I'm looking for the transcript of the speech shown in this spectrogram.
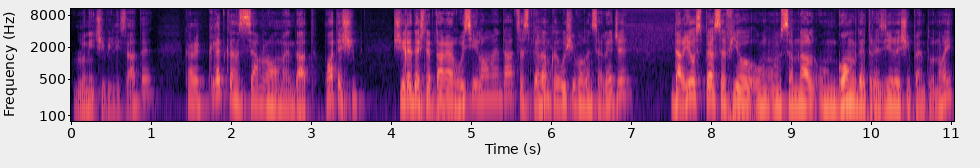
lumii civilizate, care cred că înseamnă la un moment dat, poate și, și redeșteptarea Rusiei la un moment dat, să sperăm că rușii vor înțelege, dar eu sper să fie un, un semnal, un gong de trezire și pentru noi.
